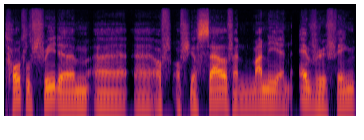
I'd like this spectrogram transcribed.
total freedom uh, uh, of of yourself and money and everything,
